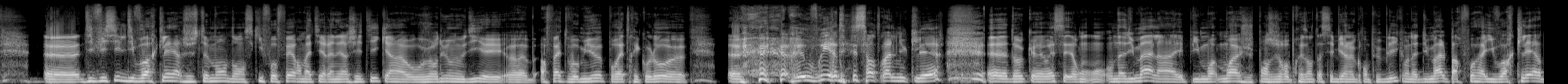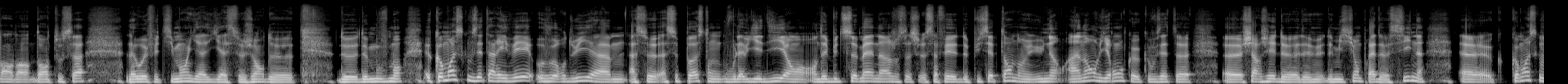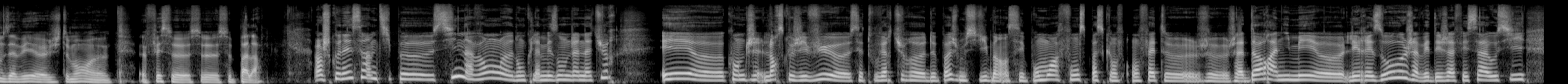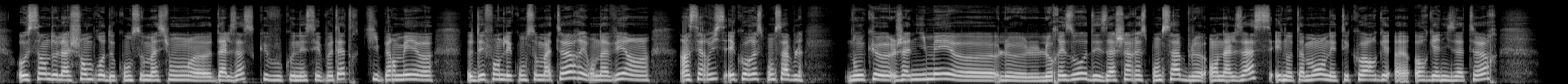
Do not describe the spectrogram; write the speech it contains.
euh, difficile d'y voir clair justement dans ce qu'il faut faire en matière énergétique. Hein. Aujourd'hui, on nous dit euh, en fait vaut mieux pour être écolo euh, euh réouvrir des centrales nucléaires. Euh, donc on, a du mal. Hein. Et puis moi, je pense que je représente assez bien le grand public. On a du mal parfois à y voir clair dans, tout ça. Là où effectivement il y a, ce genre de, mouvement. Comment est-ce que vous êtes arrivé aujourd'hui à, ce, poste? Vous l'aviez dit en, début de semaine. Hein, ça, fait depuis septembre, un an environ que, vous êtes euh, euh, chargé de, mission près de Sine. Euh, comment est-ce que vous avez justement fait ce, pas-là? Alors je connaissais un petit peu Sine avant, donc la Maison de la Nature. Et lorsque j'ai vu cette ouverture de poste, je me suis dit ben c'est pour moi fonce parce qu'en fait j'adore animer les réseaux. J'avais déjà fait ça aussi au sein de la chambre de consommation d'Alsace que vous connaissez peut-être, qui permet de défendre les consommateurs. Et on avait un service éco-responsable. Donc euh, j'animais euh, le, réseau des achats responsables en Alsace et notamment on était co-organisateur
